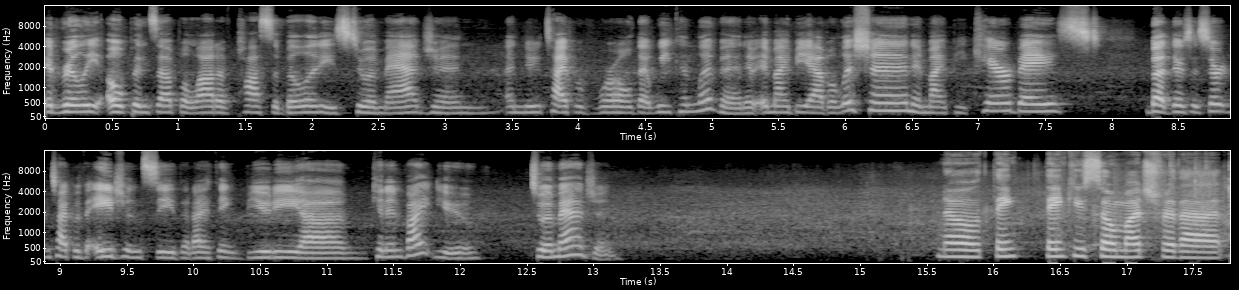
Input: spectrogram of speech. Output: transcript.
it really opens up a lot of possibilities to imagine a new type of world that we can live in. It, it might be abolition, it might be care based, but there's a certain type of agency that I think beauty um, can invite you to imagine. No, thank thank you so much for that.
